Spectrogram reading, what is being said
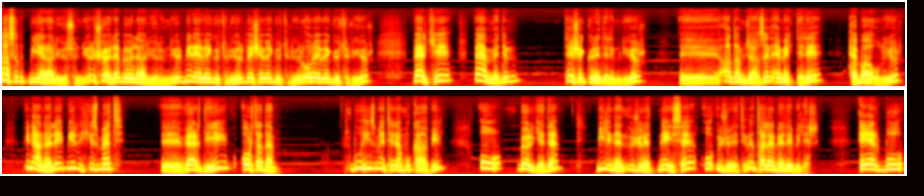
Nasıl bir yer arıyorsun diyor. Şöyle böyle arıyorum diyor. Bir eve götürüyor, beş eve götürüyor, on eve götürüyor. Belki beğenmedim, teşekkür ederim diyor. Ee, adamcağızın emekleri heba oluyor. Binaenaleyh bir hizmet e, verdiği ortada. Bu hizmetine mukabil o bölgede bilinen ücret neyse o ücretini talep edebilir. Eğer bu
